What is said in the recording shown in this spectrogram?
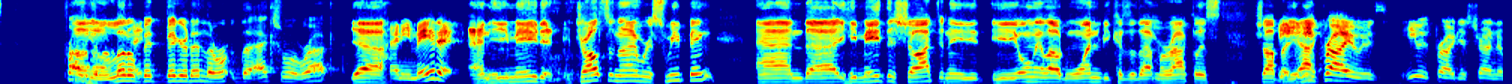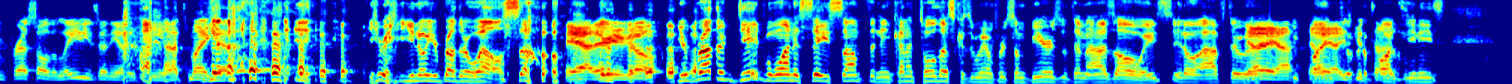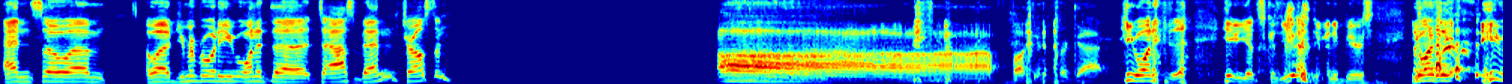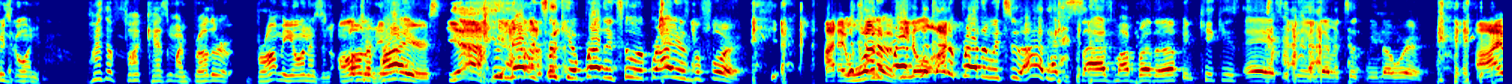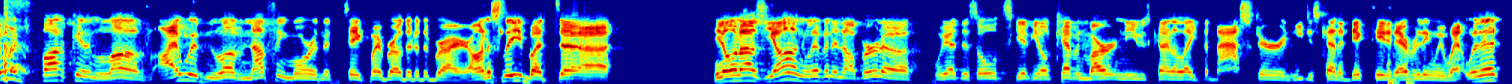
Probably Uh, a little hey. bit bigger than the the actual rock. Yeah, And he made it. and he made it. Charleston and I were sweeping, and uh, he made the shot, and he he only allowed one because of that miraculous shot. But He, yeah, he probably was. He was probably just trying to impress all the ladies on the other team. That's my guess. you, you know your brother well, so Yeah, there you go. your brother did want to say something. He kind of told us because we went for some beers with him, as always. You know, after we- Yeah, yeah. we find yeah, he's some the. Ponzinis. And so, um, well, do you remember what he wanted to to ask Ben Charleston? oh, fucking forgot. He wanted to. He, that's because you had too many beers. He wanted. To, he was going. Why the fuck hasn't my brother brought me on as an On the alternate? Briers. yeah, You yeah. never took your brother to a Briers before. I What would kind of have, brother, you know. what kind I, of brother would you? I'd have to size my brother up and kick his ass if he never took me nowhere. I would fucking love. I would love nothing more than to take my brother to the Brier, honestly. But uh, you know, when I was young, living in Alberta, we had this old skip. You know, Kevin Martin. He was kind of like the master, and he just kind of dictated everything. We went with it.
